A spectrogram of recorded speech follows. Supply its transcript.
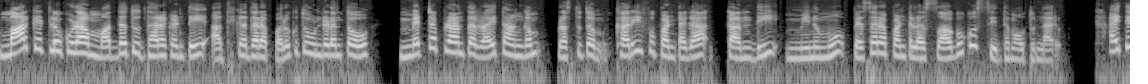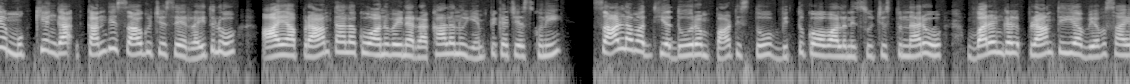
మార్కెట్లో కూడా మద్దతు ధర కంటే అధిక ధర పలుకుతూ ఉండడంతో మెట్ట ప్రాంత రైతాంగం ప్రస్తుతం ఖరీఫ్ పంటగా కంది మినుము పెసర పంటల సాగుకు సిద్ధమవుతున్నారు. అయితే ముఖ్యంగా కంది సాగు చేసే రైతులు ఆయా ప్రాంతాలకు అనువైన రకాలను ఎంపిక చేసుకుని సాళ్ళ మధ్య దూరం పాటిస్తూ విత్తుకోవాలని సూచిస్తున్నారు వరంగల్ ప్రాంతీయ వ్యవసాయ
